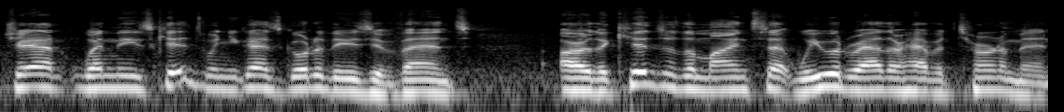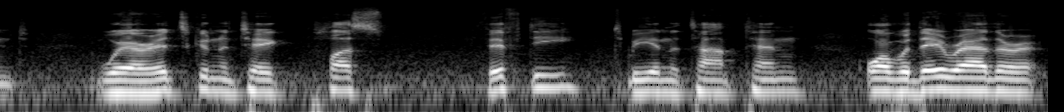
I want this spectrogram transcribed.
Chad, when these kids, when you guys go to these events, are the kids of the mindset we would rather have a tournament where it's going to take plus 50 to be in the top 10 or would they rather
